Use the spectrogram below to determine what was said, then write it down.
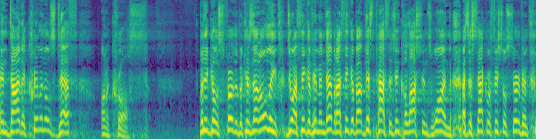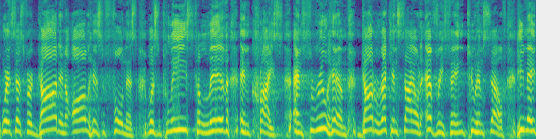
and died a criminal's death on a cross. But it goes further because not only do I think of him in that, but I think about this passage in Colossians 1 as a sacrificial servant where it says, For God in all his fullness was pleased to live in Christ, and through him, God reconciled everything to himself. He made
